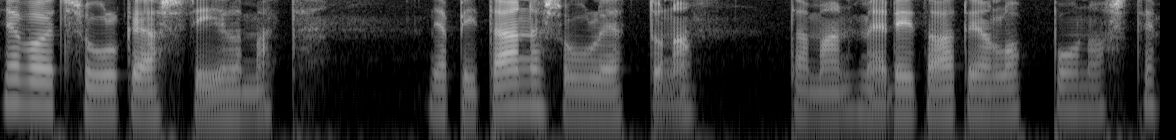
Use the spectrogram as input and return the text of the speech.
Ja voit sulkea silmät ja pitää ne suljettuna tämän meditaation loppuun asti.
